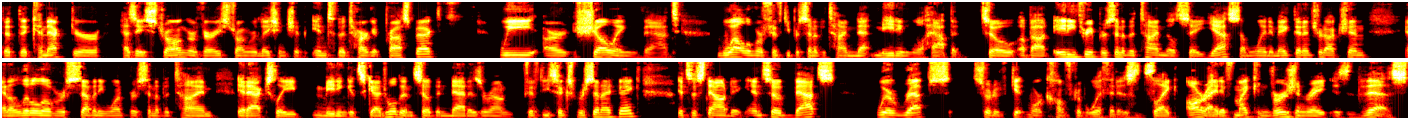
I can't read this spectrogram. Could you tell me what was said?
that the connector has a strong or very strong relationship into the target prospect, we are showing that well over 50% of the time that meeting will happen. So about 83% of the time they'll say, yes, I'm willing to make that introduction. And a little over 71% of the time it actually meeting gets scheduled. And so the net is around 56%, I think. It's astounding. And so that's where reps sort of get more comfortable with it is it's like, all right, if my conversion rate is this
